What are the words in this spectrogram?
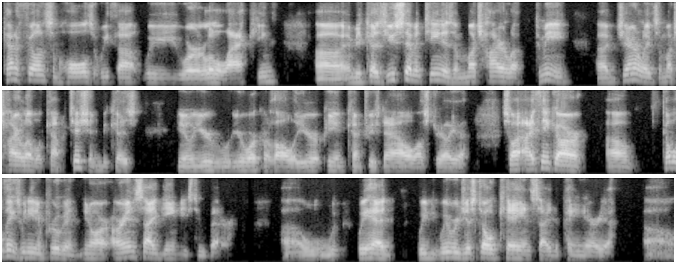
kind of filling some holes that we thought we were a little lacking. Uh, and because U17 is a much higher level, to me, uh, generally it's a much higher level of competition because you know you're you're working with all the European countries now, Australia. So I, I think our um, couple things we need to improve in. You know, our, our inside game needs to be better. Uh, we, we, had we we were just okay inside the paint area. Uh,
